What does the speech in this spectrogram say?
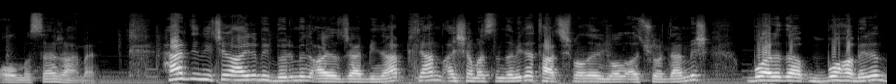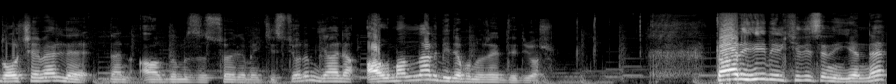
olmasına rağmen. Her din için ayrı bir bölümün ayrılacağı bina plan aşamasında bile tartışmalara yol açıyor denmiş. Bu arada bu haberin Deutsche aldığımızı söylemek istiyorum. Yani Almanlar bile bunu reddediyor. Tarihi bir kilisenin yerine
